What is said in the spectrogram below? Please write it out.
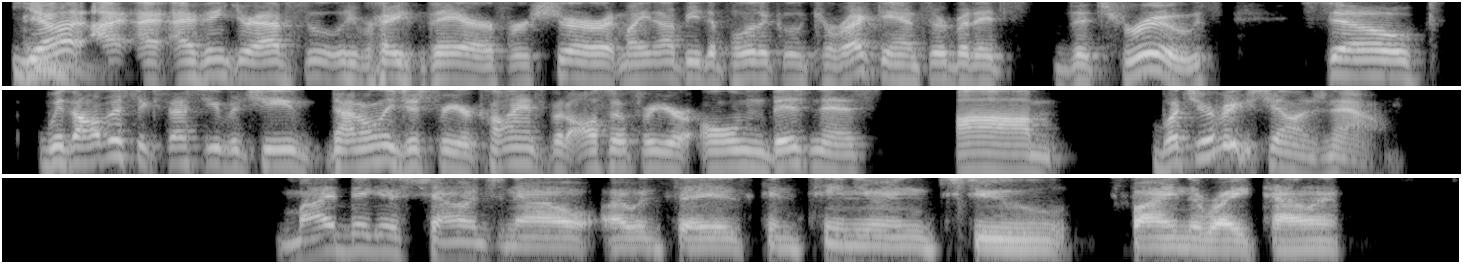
Yeah, I, I think you're absolutely right there for sure. It might not be the politically correct answer, but it's the truth. So, with all the success you've achieved, not only just for your clients, but also for your own business, um, what's your biggest challenge now? My biggest challenge now, I would say, is continuing to find the right talent.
